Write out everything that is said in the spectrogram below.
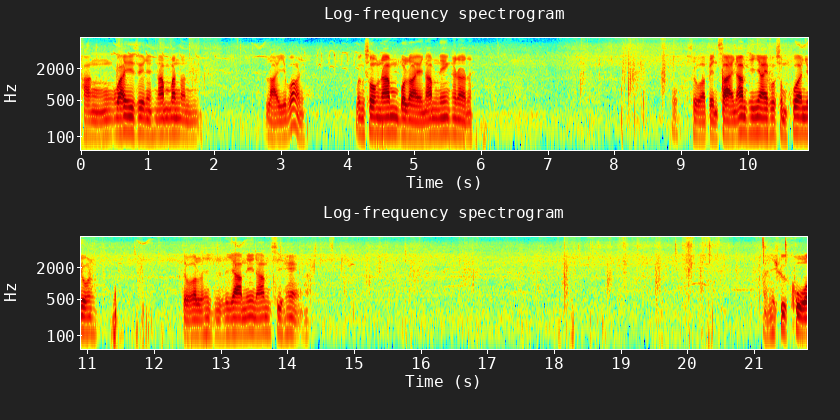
ขังไว้ซื่อเนี่ยน้ำมันอันไหลอยู่บ่เนี่ยเบิ่งทรงน้ำบ่ไหลน้ำนิ่งขนาดนั้ถือว่าเป็นสายน้ำที่ใหญ่พอสมควรอยู่นะแต่ว่าระยามนี้น้ำสีแห้งอั นนี้คือขัว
